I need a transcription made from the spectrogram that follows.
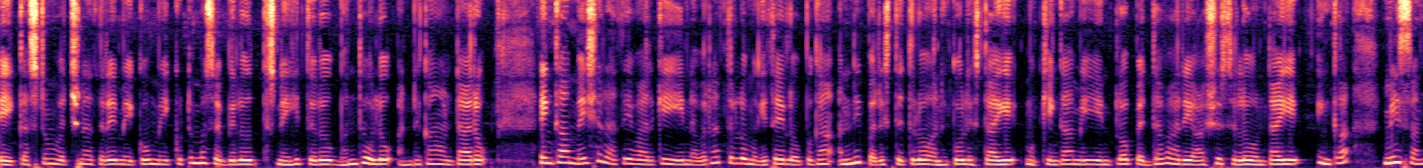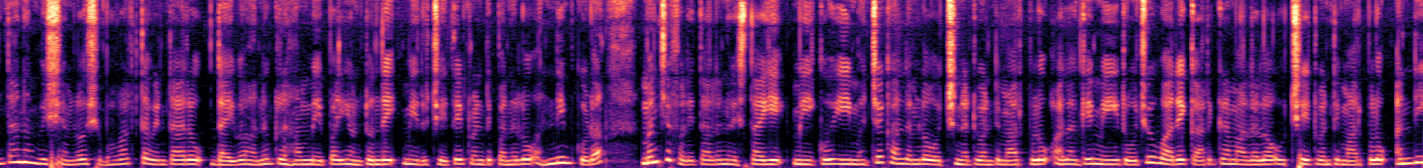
ఏ కష్టం వచ్చినా సరే మీకు మీ కుటుంబ సభ్యులు స్నేహితులు బంధువులు అండగా ఉంటారు. ఇంకా మేషరాశి వారికి ఈ నవరాత్రులు ముగిసే లోపుగా అన్ని పరిస్థితులు అనుకూలిస్తాయి. ముఖ్యంగా మీ ఇంట్లో పెద్దవారి ఆశీస్సులు ఉంటాయి. ఇంకా మీ సంతానం విషయంలో శుభవార్త వింటారు దైవ అనుగ్రహం మీపై ఉంటుంది. మీరు చేసేటువంటి పనులు అన్నీ కూడా మంచి ఫలితాలను ఇస్తాయి. మీకు ఈ మధ్యకాలంలో వచ్చినటువంటి మార్పులు అలాగే మీ రోజువారీ కార్యక్రమాలలో వచ్చేటువంటి మార్పులు అన్నీ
